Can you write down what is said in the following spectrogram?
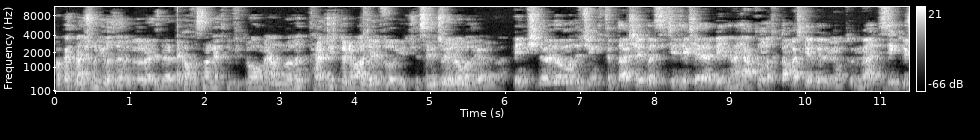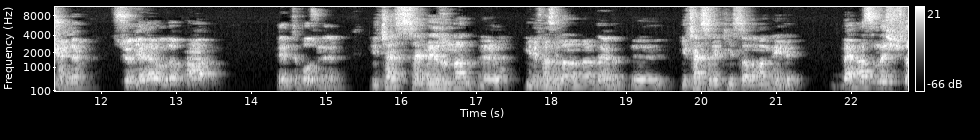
Fakat ben şunu gözlemledim öğrencilerde. Kafasında net bir fikri olmayanların tercih dönemi acayip zor geçiyor. Senin için öyle olmadı galiba. Benim için öyle olmadı çünkü tıpta aşağı yukarı seçilecek şeyler belli. Hani aklımda tıptan başka bir bölüm yoktu. Mühendislik düşündüm, söyleyenler oldu ama benim tıp olsun dedim. Geçen sen mezundan e, gelip hazırlananlardandı. E, geçen seneki sıralaman neydi? Ben aslında şu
